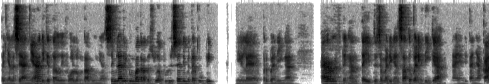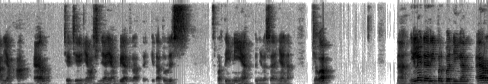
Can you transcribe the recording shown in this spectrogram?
Penyelesaiannya diketahui volume tabungnya 9420 cm kubik, nilai perbandingan R dengan T itu sama dengan 1 banding 3. Nah, yang ditanyakan yang A, R Ciri-cirinya maksudnya yang B adalah T. Kita tulis seperti ini ya penyelesaiannya. Nah, jawab. Nah, nilai dari perbandingan R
